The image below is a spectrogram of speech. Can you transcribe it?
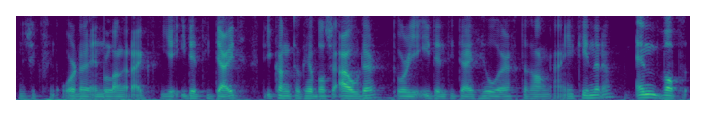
dus ik vind orde en belangrijk. Je identiteit, je kan het ook hebben als ouder, door je identiteit heel erg te hangen aan je kinderen. En wat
